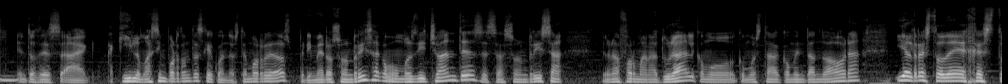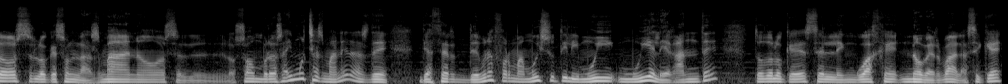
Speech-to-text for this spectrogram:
Mm. Entonces aquí lo más importante es que cuando estemos rodeados, primero sonrisa, como hemos dicho antes, esa sonrisa de una forma natural, como, como está comentando ahora, y el resto de gestos, lo que son las manos, los hombros, hay muchas maneras de, de, hacer de una forma muy sutil y muy, muy elegante todo lo que es el lenguaje no verbal. Así que,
